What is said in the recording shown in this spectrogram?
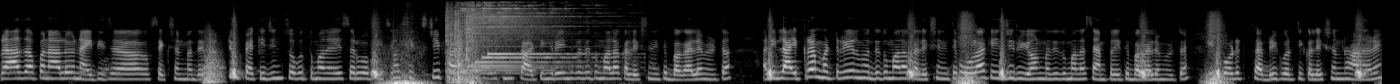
तर आज आपण आलो नाईटीच्या सेक्शनमध्ये. तर ट्यूब पॅकेजिंग सोबत तुम्हाला हे सर्व सिक्स्टी फाईव्ह स्टार्टिंग रेंजमध्ये तुम्हाला कलेक्शन इथे बघायला मिळतं. आणि लायक्रा मटेरियलमध्ये तुम्हाला कलेक्शन इथे सोळा के जी मध्ये तुम्हाला सॅम्पल इथे बघायला मिळतं इम्पॉर्टेड फॅब्रिकवरती कलेक्शन राहणार आहे.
